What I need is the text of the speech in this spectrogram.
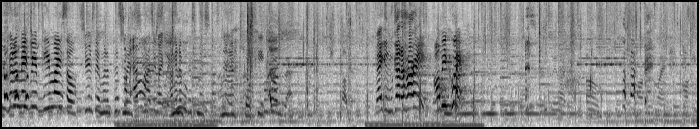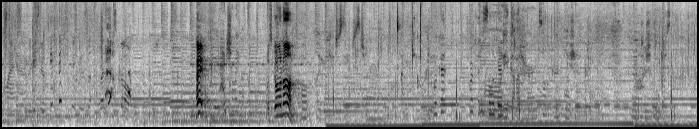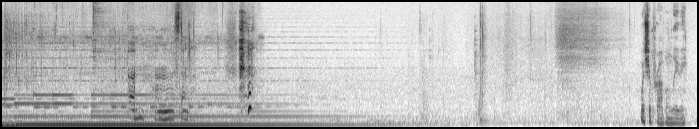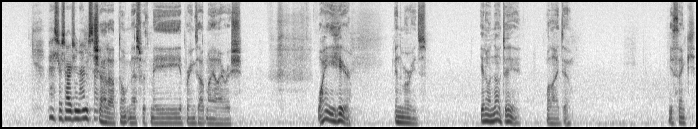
You're gonna make me pee myself. Seriously, I'm gonna piss myself. my I'm gonna piss myself. I'm gonna go pee. Don't do that. Megan, we gotta hurry. I'll be quick. Let's just go. Hey, Actually, what's going on? Good. It's all good. You got her. It's all good. You should. You should just. Um, I'm almost done. What's your problem, Leavey? Master Sergeant, I'm sorry. Shut up. Don't mess with me. It brings out my Irish. Why are you here? In the Marines? You don't know, do you? Well, I do. You think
